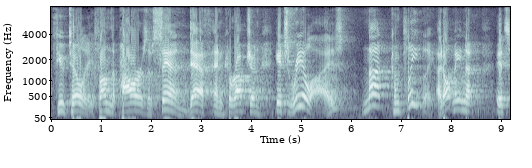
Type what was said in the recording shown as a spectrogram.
futility, from the powers of sin, death, and corruption, it's realized not completely. I don't mean that it's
